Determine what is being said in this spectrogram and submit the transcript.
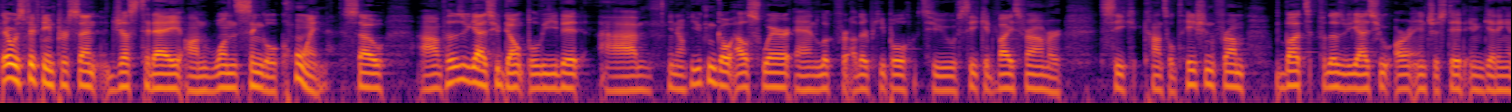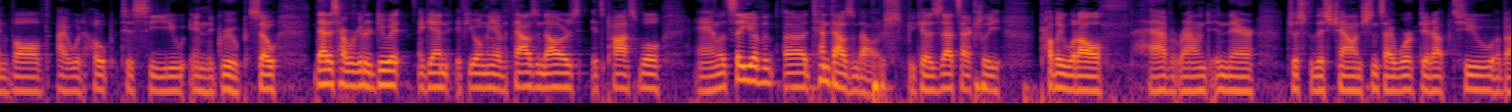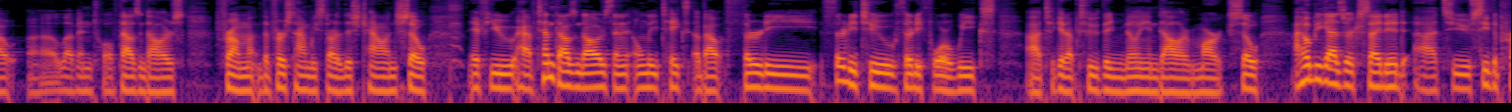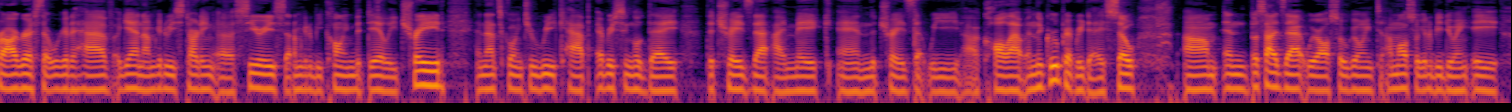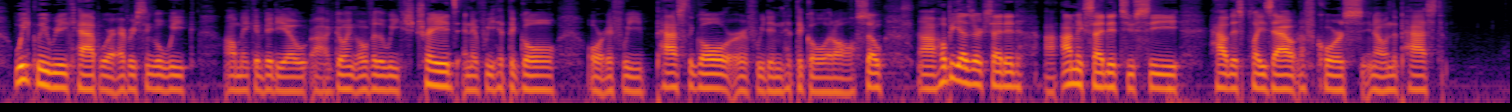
there was 15% just today on one single coin. So um, for those of you guys who don't believe it, um, you know, you can go elsewhere and look for other people to seek advice from or seek consultation from. But for those of you guys who are interested in getting involved, I would hope to see you in the group. So that is how we're going to do it. Again, if you only have $1,000, it's possible. And let's say you have uh, $10,000 because that's actually probably what I'll have around in there just for this challenge since I worked it up to about uh, eleven, twelve thousand dollars from the first time we started this challenge. So if you have ten thousand dollars, then it only takes about 30, 32, 34 weeks uh, to get up to the million dollar mark. So I hope you guys are excited uh, to see the progress that we're going to have. Again, I'm going to be starting a series that I'm going to be calling the Daily Trade, and that's going to recap every single day the trades that I make and the trades that we uh, call out in the group every day. So, um, and besides that, we're also going to, I'm also going to be doing a weekly recap where every single week I'll make a video uh, going over the week's trades and if we hit the goal or if we pass the goal or if we didn't hit the goal at all. So I uh, hope you guys are excited. Uh, I'm excited to see how this plays out. Of course, you know, in the past,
